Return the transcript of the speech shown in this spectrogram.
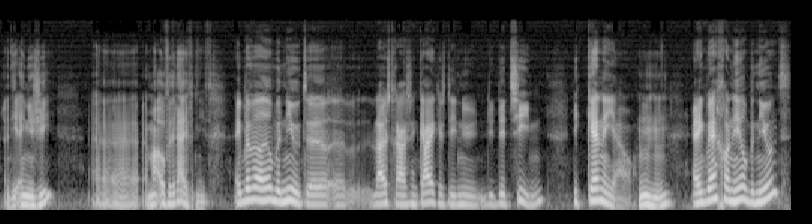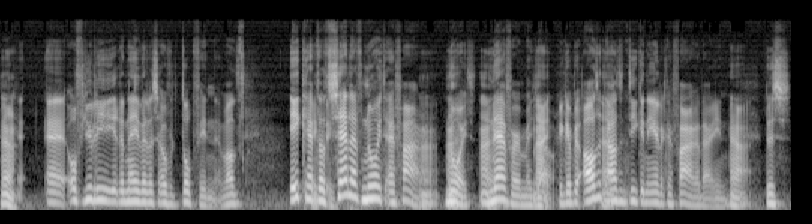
die energie. Maar overdrijf het niet. Ik ben wel heel benieuwd, luisteraars en kijkers die nu die dit zien, die kennen jou. Mhm. En ik ben gewoon heel benieuwd Ja. of jullie René wel eens over de top vinden. Want ik heb Ik- dat ik- zelf nooit ervaren. Nee, nooit. nee. Never met Nee. jou. Ik heb je altijd authentiek en eerlijk ervaren daarin. Ja. Dus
